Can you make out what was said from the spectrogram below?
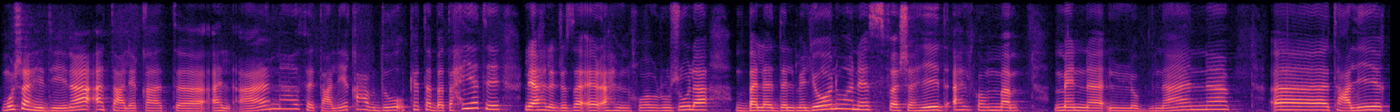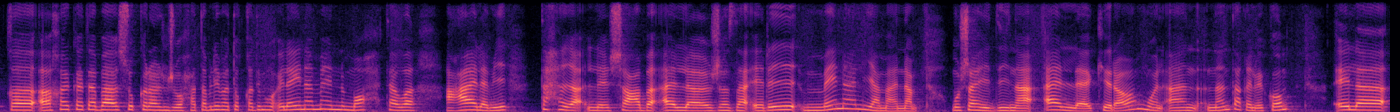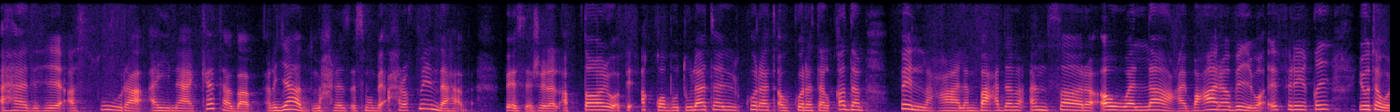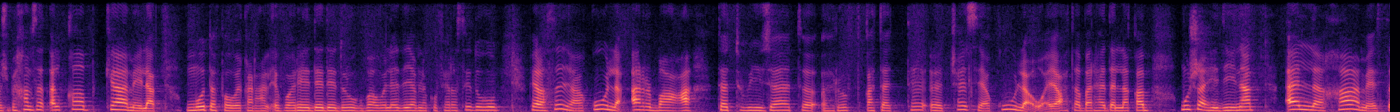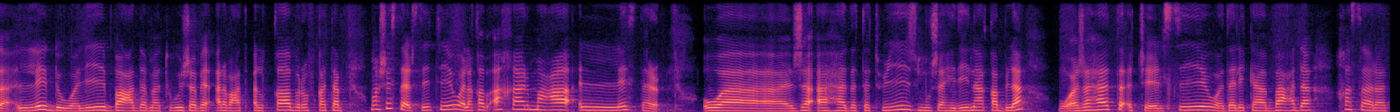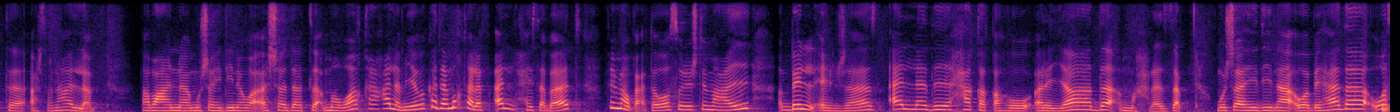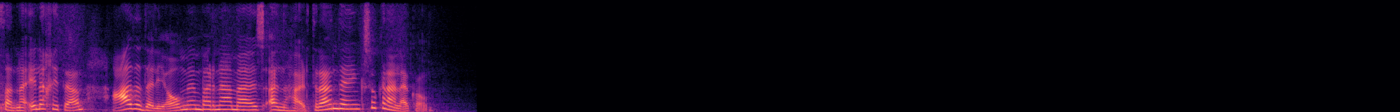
مشاهدينا التعليقات الآن في تعليق عبدو كتب تحياتي لأهل الجزائر أهل النخوة والرجولة بلد المليون ونصف شهيد أهلكم من لبنان. آه تعليق آخر كتب شكرا جوحة طب لما تقدمه إلينا من محتوى عالمي تحية للشعب الجزائري من اليمن. مشاهدينا الكرام والآن ننتقل بكم إلى هذه الصورة أين كتب رياض محرز اسمه بأحرف من ذهب. في سجل الأبطال وفي أقوى بطولات الكرة أو كرة القدم في العالم بعدما أن صار أول لاعب عربي وإفريقي يتوج بخمسة ألقاب كاملة. متفوقا على الإيفواري ديدي دروغبا والذي يملك في رصيده في رصيده يقول أربع تتويجات رفقة تشيلسي يقول ويعتبر هذا اللقب مشاهدينا الخامس للدولي بعدما توج بأربعة ألقاب رفقة مانشستر سيتي ولقب آخر مع ليستر. وجاء هذا التتويج مشاهدينا قبل مواجهة تشيلسي وذلك بعد خسارة أرسنال. طبعا مشاهدينا وأشادت مواقع عالمية وكذا مختلف الحسابات في موقع التواصل الاجتماعي بالإنجاز الذي حققه رياض محرز. مشاهدينا وبهذا وصلنا إلى ختام عدد اليوم من برنامج النهار ترندينج شكرا لكم.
